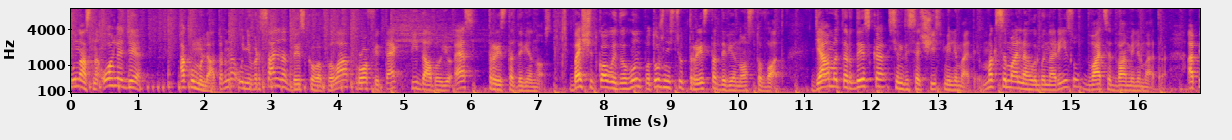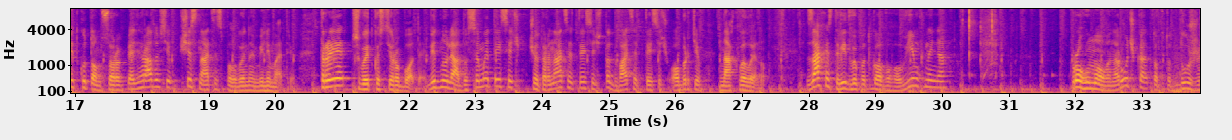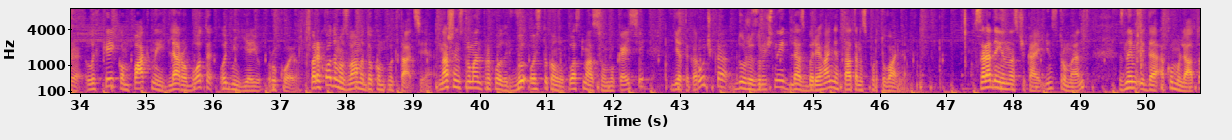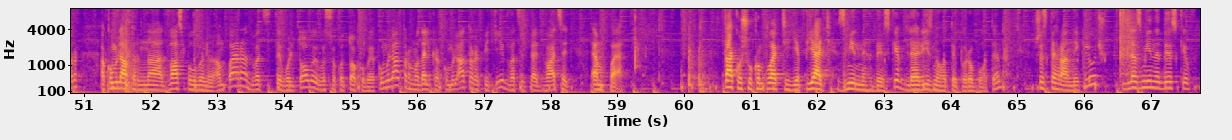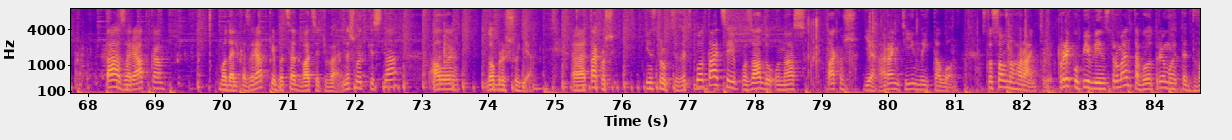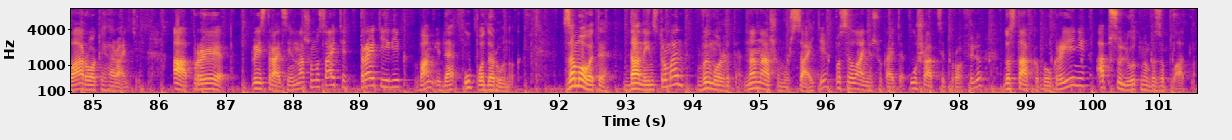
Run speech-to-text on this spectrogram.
У нас на огляді акумуляторна універсальна дискова пила Profitec PWS 390. Безщітковий двигун потужністю 390 Вт. Діаметр диска 76 мм, максимальна глибина різу 22 мм, а під кутом 45 градусів 16,5 мм. Три швидкості роботи від 0 до 7 тисяч, 14 тисяч та 20 тисяч обертів на хвилину. Захист від випадкового увімкнення, прогумована ручка, тобто дуже легкий, компактний для роботи однією рукою. Переходимо з вами до комплектації. Наш інструмент приходить в ось такому пластмасовому кейсі. Є така ручка, дуже зручний для зберігання та транспортування. Всередині нас чекає інструмент, з ним іде акумулятор. Акумулятор на 2,5 А, 20 вольтовий високотоковий акумулятор, моделька акумулятора PT 2520 МП. Також у комплекті є 5 змінних дисків для різного типу роботи, шестигранний ключ для зміни дисків та зарядка, моделька зарядки BC20V. Не швидкісна, але добре, що є. Е, Також інструкція з експлуатації. Позаду у нас також є гарантійний талон. Стосовно гарантії, при купівлі інструмента ви отримуєте 2 роки гарантії. А при реєстрації на нашому сайті третій рік вам іде у подарунок. Замовити даний інструмент ви можете на нашому ж сайті. Посилання шукайте у шапці профілю. Доставка по Україні абсолютно безоплатна.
